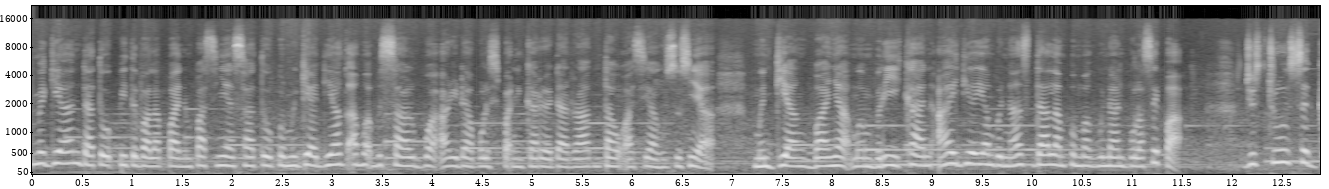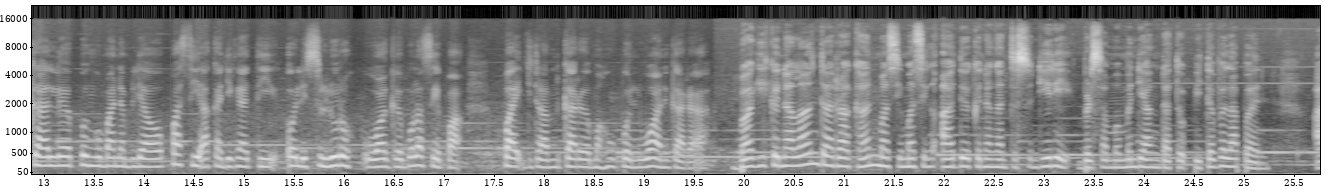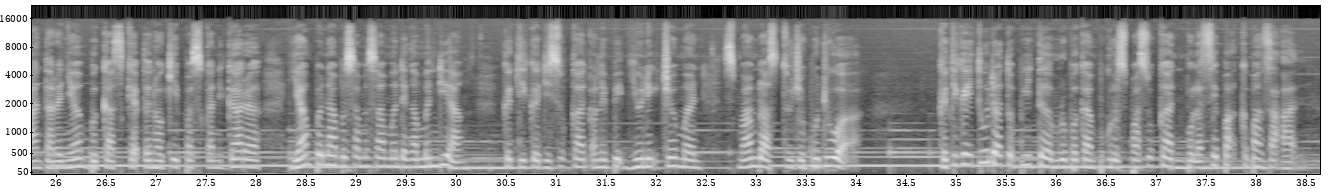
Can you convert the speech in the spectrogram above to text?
Permegian Datuk Peter Valapan pastinya satu permegian yang amat besar buat Arida Bola Sepak Negara dan Rantau Asia khususnya. Mendiang banyak memberikan idea yang benar dalam pembangunan bola sepak. Justru segala pengorbanan beliau pasti akan diingati oleh seluruh warga bola sepak baik di dalam negara maupun luar negara. Bagi kenalan dan rakan masing-masing ada kenangan tersendiri bersama mendiang Datuk Peter Valapan antaranya bekas kapten hoki pasukan negara yang pernah bersama-sama dengan mendiang ketika di Sukan Olimpik Munich, Jerman 1972. Ketika itu, Datuk Peter merupakan pengurus pasukan bola sepak kebangsaan.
